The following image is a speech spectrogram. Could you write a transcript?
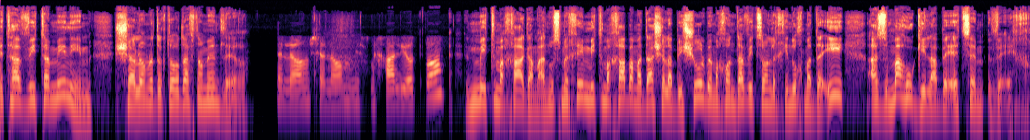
את הוויטמינים. שלום לדוקטור דפנה מנדלר. שלום, שלום, אני שמחה להיות פה. מתמחה, גם אנו שמחים, מתמחה במדע של הבישול במכון דוידסון לחינוך מדעי, אז מה הוא גילה בעצם ואיך?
